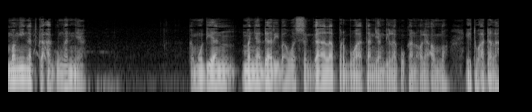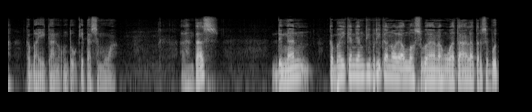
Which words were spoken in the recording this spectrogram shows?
mengingat keagungannya kemudian menyadari bahwa segala perbuatan yang dilakukan oleh Allah itu adalah kebaikan untuk kita semua lantas dengan kebaikan yang diberikan oleh Allah Subhanahu wa taala tersebut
